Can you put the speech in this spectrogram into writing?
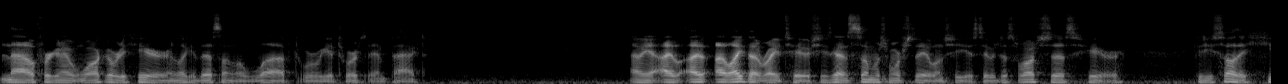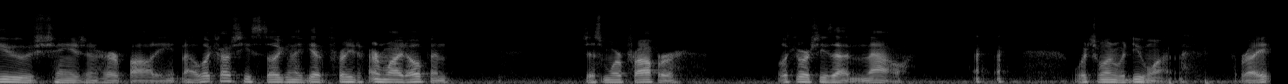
now, if we're going to walk over to here and look at this on the left where we get towards impact. I mean, I, I, I like that right too. She's gotten so much more stable than she used to. But just watch this here. Because you saw the huge change in her body. Now look how she's still going to get pretty darn wide open. Just more proper. Look at where she's at now. Which one would you want? Right?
